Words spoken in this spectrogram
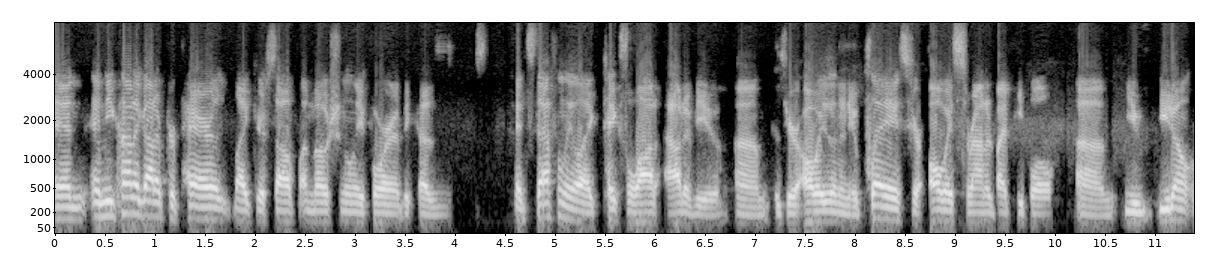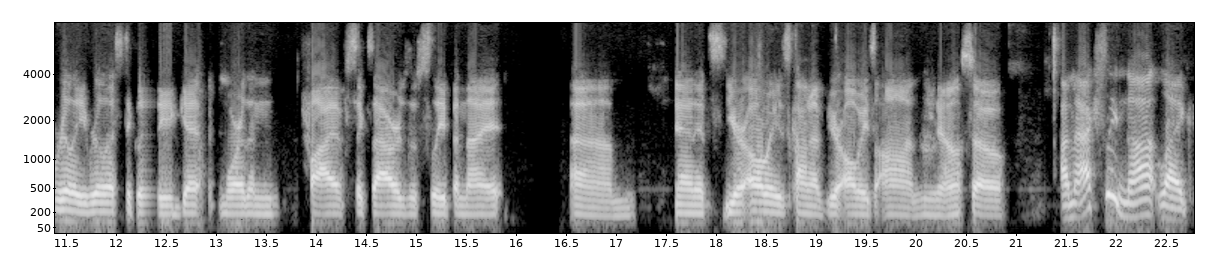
and and you kind of got to prepare like yourself emotionally for it because it's definitely like takes a lot out of you because you're always in a new place you're always surrounded by people um, you you don't really realistically get more than five six hours of sleep a night um, and it's you're always kind of you're always on you know? So i'm actually not like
